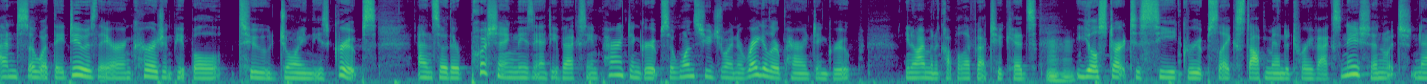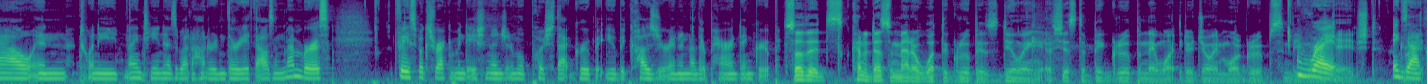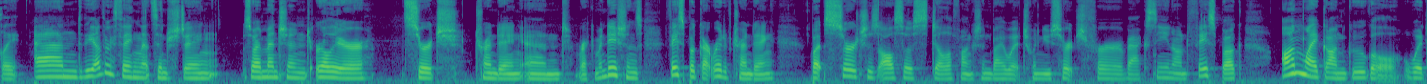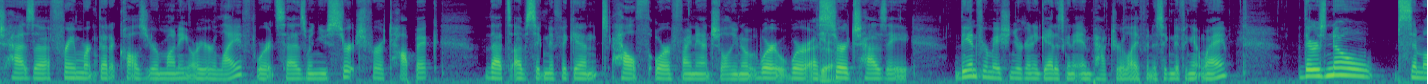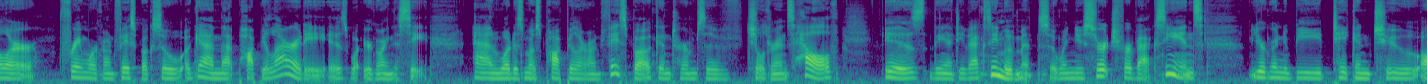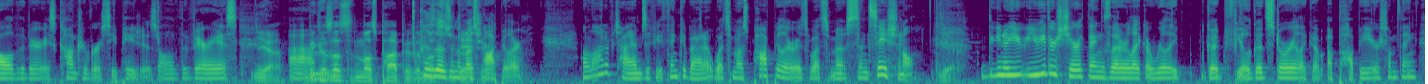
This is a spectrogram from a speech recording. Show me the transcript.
And so what they do is they are encouraging people to join these groups. And so they're pushing these anti-vaccine parenting groups. So once you join a regular parenting group, you know, I'm in a couple, I've got two kids, mm-hmm. you'll start to see groups like Stop Mandatory Vaccination, which now in 2019 has about 130,000 members. Facebook's recommendation engine will push that group at you because you're in another parenting group. So it kind of doesn't matter what the group is doing. It's just a big group, and they want you to join more groups and be more right. engaged. Exactly. And the other thing that's interesting so I mentioned earlier search, trending, and recommendations. Facebook got rid of trending, but search is also still a function by which, when you search for vaccine on Facebook, unlike on Google, which has a framework that it calls your money or your life, where it says when you search for a topic that's of significant health or financial, you know, where, where a search has a the information you're going to get is going to impact your life in a significant way. There's no similar framework on Facebook. So, again, that popularity is what you're going to see. And what is most popular on Facebook in terms of children's health is the anti vaccine movement. So, when you search for vaccines, you're going to be taken to all of the various controversy pages, all of the various Yeah, um, because those are the most popular. because those are the most popular. A lot of times, if you think about it, what's most popular is what's most sensational. Yeah. You know, you, you either share things that are like a really good feel good story, like a, a puppy or something,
